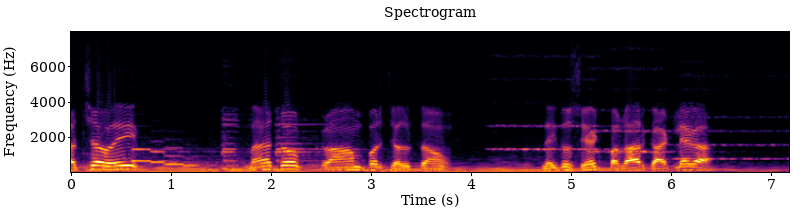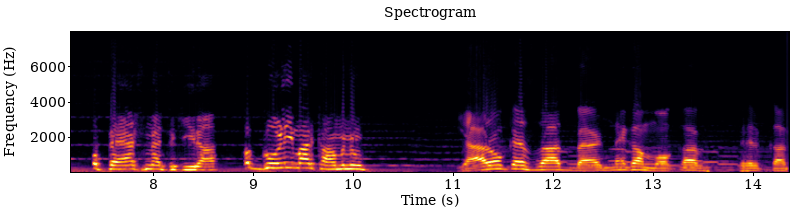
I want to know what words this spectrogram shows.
अच्छा भाई मैं तो काम पर चलता हूँ नहीं तो सेठ पगार काट लेगा। ओ बैठ ना जगीरा ओ गोली मार काम कामनू यारों के साथ बैठने का मौका फिर कब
